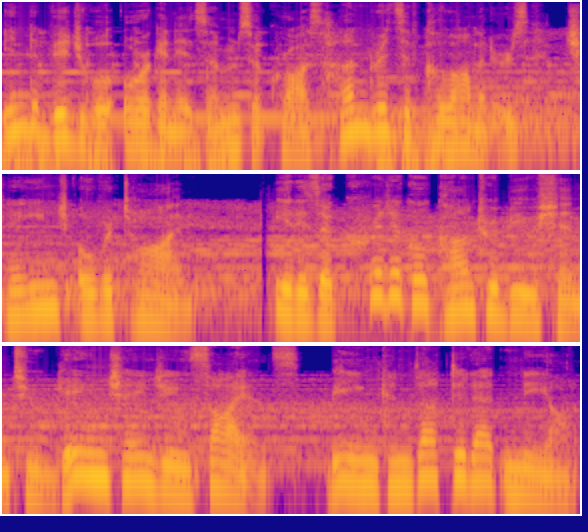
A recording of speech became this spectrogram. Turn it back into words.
individual organisms across hundreds of kilometers change over time. It is a critical contribution to game-changing science being conducted at NEON.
